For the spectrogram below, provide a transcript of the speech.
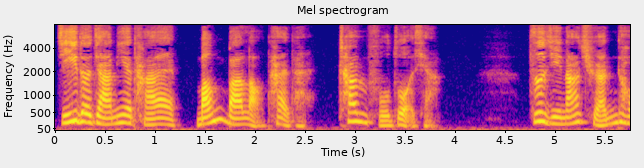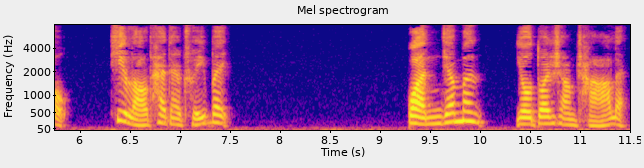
急得贾聂台忙把老太太搀扶坐下，自己拿拳头替老太太捶背。管家们又端上茶来。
